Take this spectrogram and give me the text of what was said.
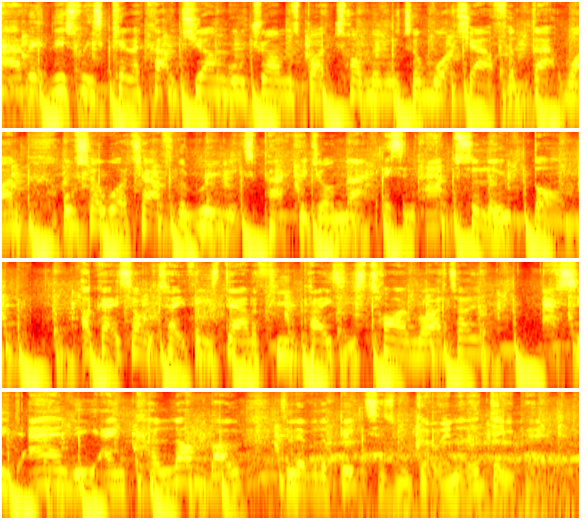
Have it. This week's Killer Cut Jungle Drums by Tom Middleton. Watch out for that one. Also, watch out for the remix package on that. It's an absolute bomb. Okay, it's time to take things down a few paces. Timewriter, Acid Andy, and Colombo deliver the beats as we go in at the deep end.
